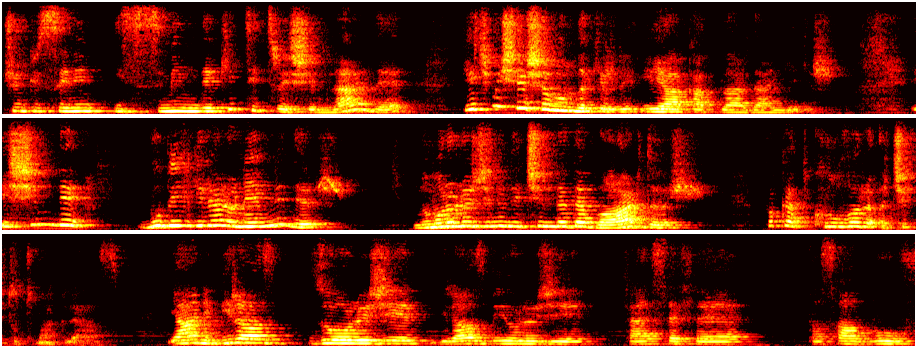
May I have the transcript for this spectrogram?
Çünkü senin ismindeki titreşimler de geçmiş yaşamındaki li- liyakatlerden gelir. E şimdi bu bilgiler önemlidir. Numerolojinin içinde de vardır. Fakat kulvarı açık tutmak lazım. Yani biraz zooloji, biraz biyoloji, felsefe, tasavvuf,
